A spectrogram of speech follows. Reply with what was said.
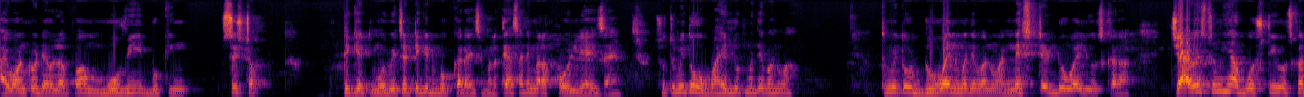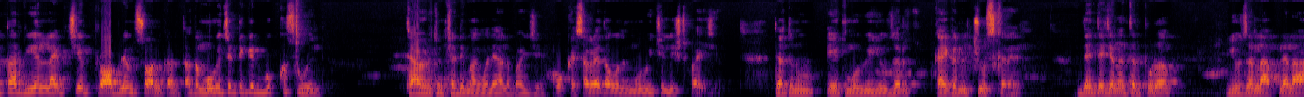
I want to develop a movie booking system ticket मूवीचं तिकीट बुक करायचं मला त्यासाठी मला कोड लिहायचा आहे. सो तुम्ही तो वाईल लूपमध्ये बनवा. तुम्ही तो डू वाईलमध्ये बनवा. नेस्टेड डू वाईल यूज करा. ज्यावेळेस तुम्ही ह्या गोष्टी यूज करता रिअल लाईफचे प्रॉब्लेम सॉल्व्ह करता. आता मूवीचं तिकीट बुक कसं होईल? त्यावेळी तुमच्या दिमागमध्ये आलं पाहिजे. ओके सगळ्यात अगोदर मूवीची लिस्ट पाहिजे. त्यातून एक मूवी युजर काय करेल चूज करेल. देन त्याच्यानंतर पुढं युजरला आपल्याला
